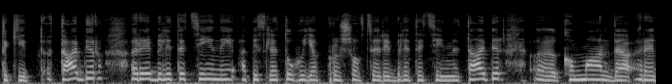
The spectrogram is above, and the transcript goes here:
такий табір реабілітаційний, а після того, як пройшов цей реабілітаційний табір, е, команда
